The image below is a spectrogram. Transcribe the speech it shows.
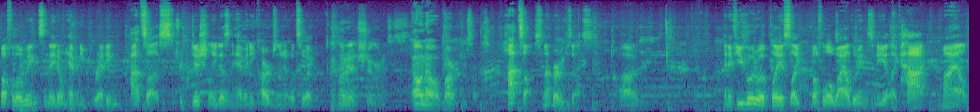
buffalo wings and they don't have any breading, hot sauce traditionally doesn't have any carbs in it whatsoever. I thought it had sugar in it. Oh no, barbecue sauce. Hot sauce, not barbecue sauce. Um, and if you go to a place like Buffalo Wild Wings and you get like hot, mild,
